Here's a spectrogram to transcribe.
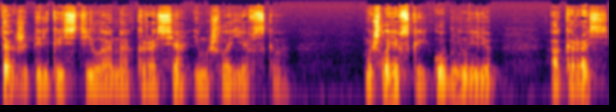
Также перекрестила она Карася и Мышлоевского. Мышлоевский обнял ее, а Карась,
